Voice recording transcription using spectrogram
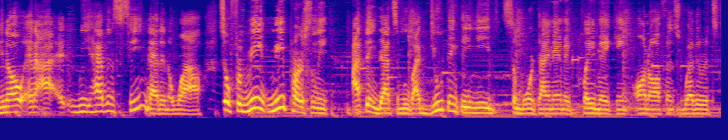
you know, and I we haven't seen that in a while. So for me, me personally, I think that's a move. I do think they need some more dynamic playmaking on offense, whether it's,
